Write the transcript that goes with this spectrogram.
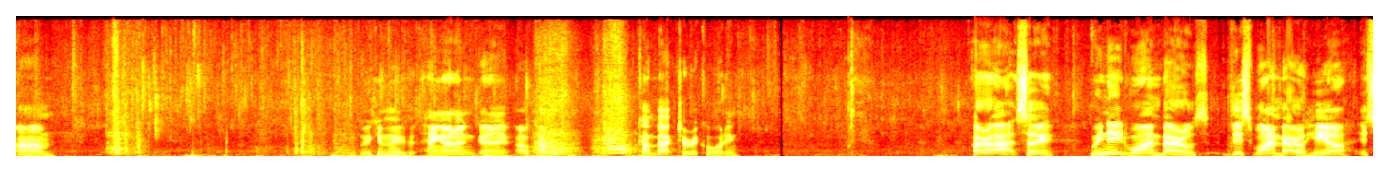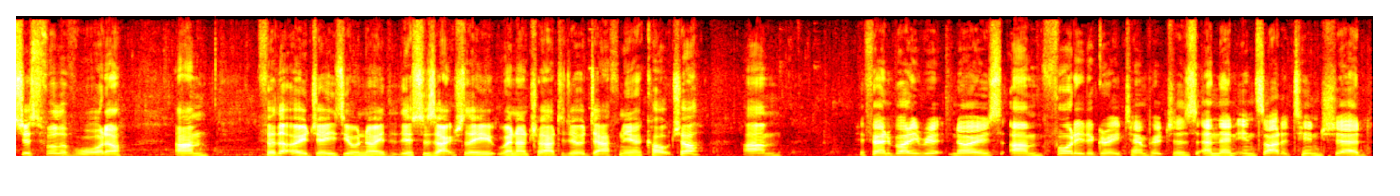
Um, we can move. Hang on, I'm gonna. I'll come come back to recording. All right, so we need wine barrels. This wine barrel here is just full of water. Um, for the OGs, you'll know that this is actually when I tried to do a Daphnia culture. Um, if anybody knows, um, 40 degree temperatures and then inside a tin shed,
